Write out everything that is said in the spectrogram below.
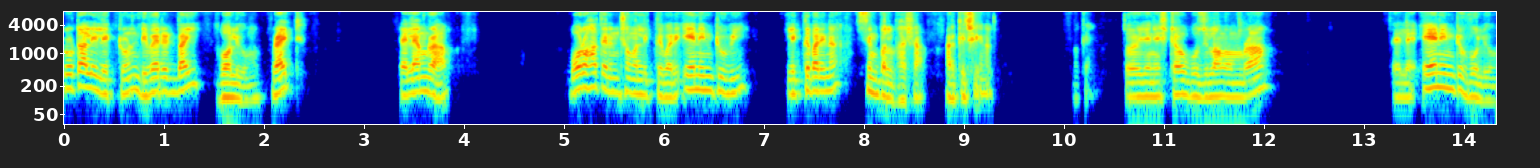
Total electron divided by volume right তাহলে আমরা বড় হাতের এন সমান লিখতে পারি, এন ইন্টু বি লিখতে পারি না সিম্পল ভাষা, আর কিছুই না। ওকে তো এই জিনিসটাও বুঝলাম আমরা। তাহলে এন ইন্টু ভলিউম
